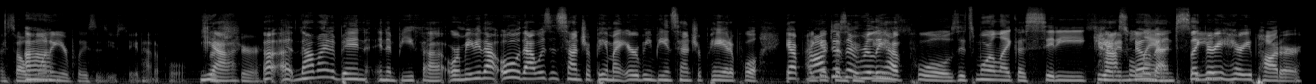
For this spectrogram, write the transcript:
I saw one Um, of your places you stayed had a pool. For Yeah, sure. That, uh, that might have been in Ibiza, or maybe that. Oh, that was in Saint-Tropez. My Airbnb in Saint-Tropez had a pool. Yeah, Prague doesn't really have pools. It's more like a city See, castle land. It's like very Harry Potter.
